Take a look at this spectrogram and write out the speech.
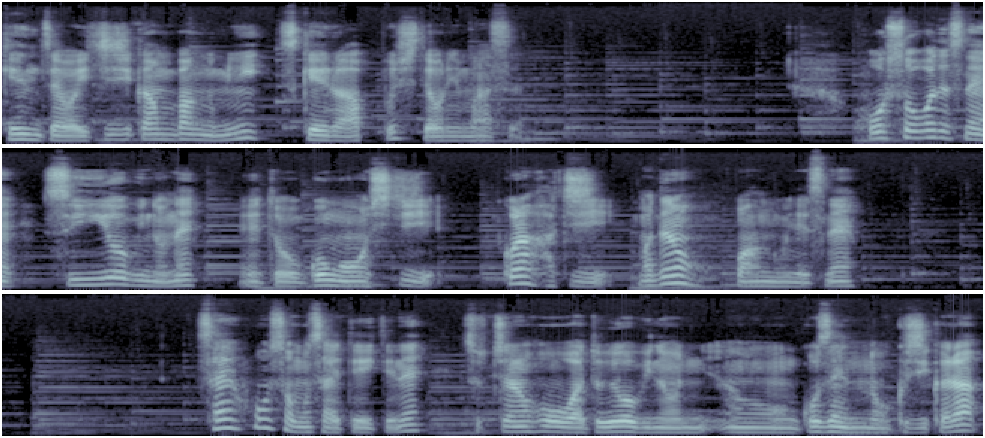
現在は1時間番組にスケールアップしております。放送はですね、水曜日のね、えっ、ー、と、午後7時、これは8時までの番組ですね。再放送もされていてね、そちらの方は土曜日の、うん、午前の9時から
